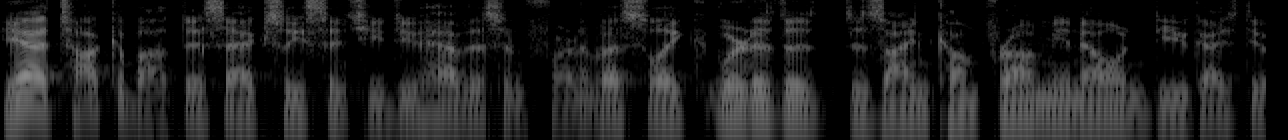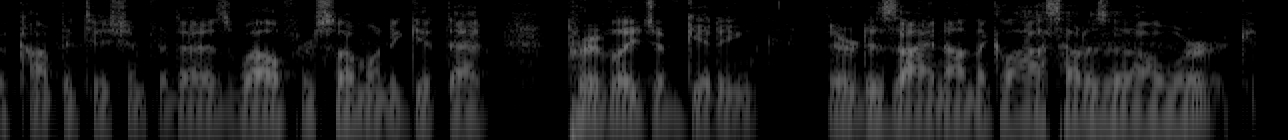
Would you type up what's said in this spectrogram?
Yeah, talk about this actually since you do have this in front of us. Like, where does the design come from, you know? And do you guys do a competition for that as well for someone to get that privilege of getting their design on the glass? How does it all work?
